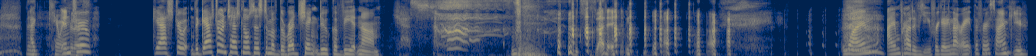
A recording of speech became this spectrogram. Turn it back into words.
the I can't wait for intro this. Gastro the gastrointestinal system of the red shank douc of Vietnam. Yes. Said it. One, I'm proud of you for getting that right the first time. Thank you.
